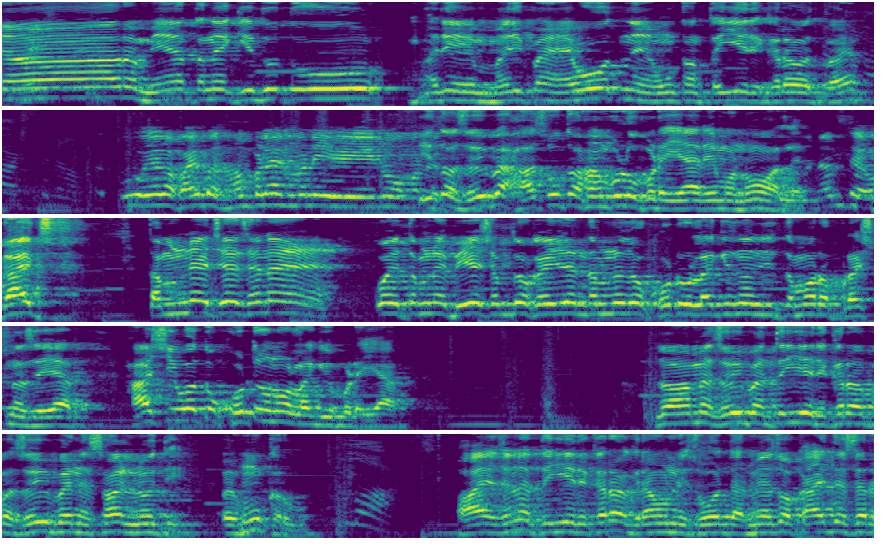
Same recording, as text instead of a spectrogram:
યાર મેં તને કીધું તું મારી મારી પાસે આવ્યો જ ને હું તને તૈયારી કરાવત ભાઈ. તું એલા ભાઈ સાંભળે મને એનો એ તો જોઈ ભાઈ હાસું તો સાંભળવું પડે યાર એમાં નો હાલે. ગાઈસ તમને જે છે ને કોઈ તમને બે શબ્દો કહી જાય તમને જો ખોટું લાગી જાય ને તમારો પ્રશ્ન છે યાર. હાસી વાત તો ખોટું ન લાગ્યું પડે યાર. જો અમે જોઈભાઈ તૈયારી કરવા પણ જોઈભાઈને સવાલ નહોતી. શું કરવું ભાઈ છે ને તૈયારી કરવા ગ્રાઉન્ડની જોરદાર. મેં જો કાયદેસર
